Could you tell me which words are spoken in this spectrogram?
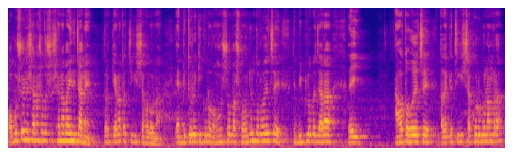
অবশ্যই সেনা সদস্য, সেনাবাহিনী জানে, তার কেন তার চিকিৎসা হলো না? এর ভিতরে কি কোনো রহস্য বা ষড়যন্ত্র রয়েছে? যে বিপ্লবে যারা এই আহত হয়েছে, তাদেরকে চিকিৎসা করব না আমরা?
